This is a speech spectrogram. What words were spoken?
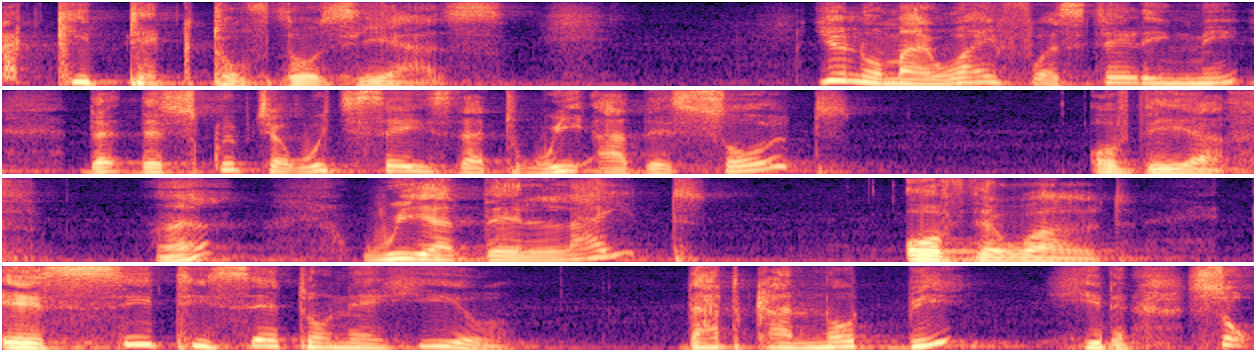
architect of those years. You know, my wife was telling me that the scripture which says that we are the salt of the earth. Huh? We are the light of the world. A city set on a hill that cannot be hidden. So,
